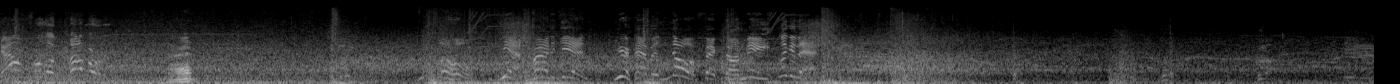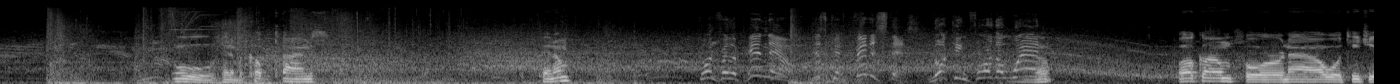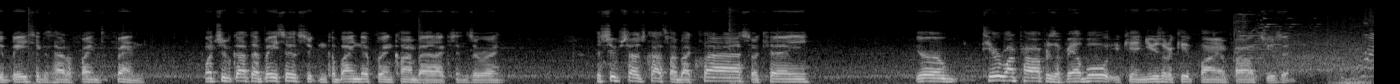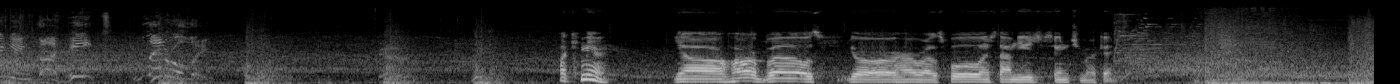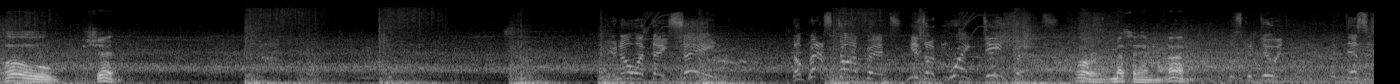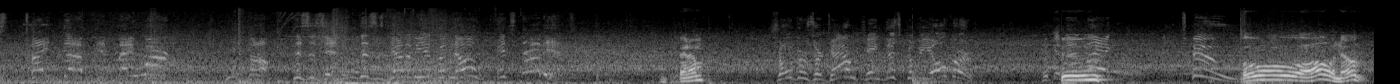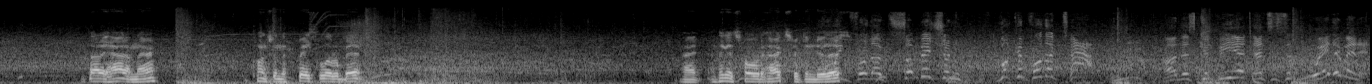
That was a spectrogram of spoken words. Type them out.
Down for the cover. Alright. Oh, yeah, try it again. You're having no effect on me. Look at that. Ooh, hit him a couple times. Pin him. Going for the pin now. This could finish this. Looking for the win. Nope. Welcome. For now, we'll teach you basics how to fight and defend. Once you've got the basics, you can combine different combat actions, alright? The superstar is classified by class, okay. Your tier 1 power up is available. You can use it or keep flying power. Let's use it. Bringing the heat, literally. Oh, come here. Your harbell's your harbell's full and it's time to use your signature okay. Oh shit. You know what they say. The best offense is a great defense. Or oh, messing him up. This could do it. If this is tightened up, it may work. Oh, this is it. This has got to be it, but no, it's not it. Pin him. Shoulders are down, King. This could be over. Look at Two. that leg. Two. Oh, oh, nope. Thought I had him there. Punch in the face a little bit. Alright, I think it's hold X. We can do this. Going for the submission. Looking for the tap. Uh, this could be it. That's a, wait a minute.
